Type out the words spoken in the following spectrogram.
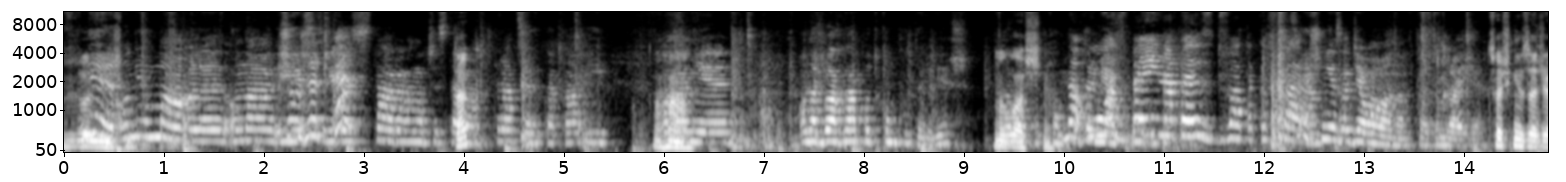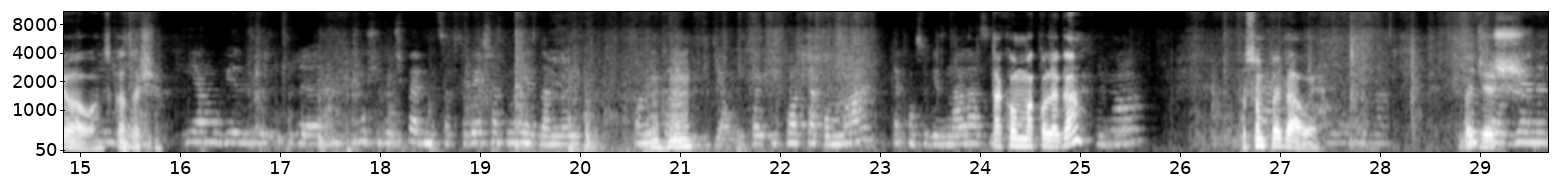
Nie, wywaliliśmy. on ją ma, ale ona jest Książeczkę? jakaś stara, znaczy stara, Tak? tracer taka i Aha. ona nie, ona była chyba pod komputer, wiesz? No była właśnie. pod Na komputer, miała- USB i na PS2 taka stara. Coś nie zadziałała nam w każdym razie. Coś nie zadziałało, zgadza się. Ja mówię, że musi być pewny co chce, bo ja się na tym nie znam, no i on mi to Mhm. robi widział. I, to, I to taką ma, taką sobie znalazł. Taką ma kolega? No. To są pedały. Będziesz... Ustawione,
